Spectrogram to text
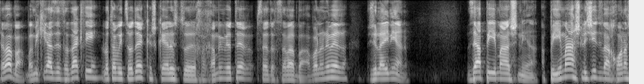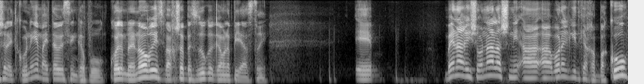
סבבה, במקרה הזה צדקתי, לא תמיד צודק, יש כאלה שחכמים יותר, בסדר, סבבה. אבל אני אומר, בשביל העניין. זה הפעימה השנייה. הפעימה השלישית והאחרונה של העדכונים הייתה בסינגפור. קודם לנוריס ועכשיו בסוזוקה גם לפיאסטרי. אה, בין הראשונה לשנייה, בוא נגיד ככה, בקו,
